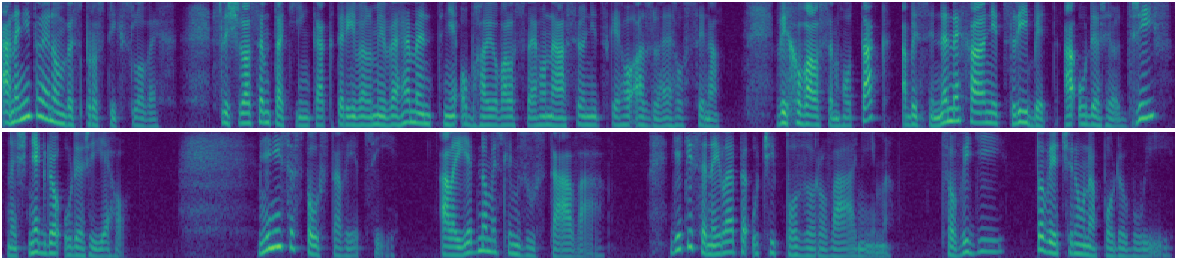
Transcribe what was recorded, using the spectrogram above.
A není to jenom ve sprostých slovech. Slyšela jsem tatínka, který velmi vehementně obhajoval svého násilnického a zlého syna. Vychoval jsem ho tak, aby si nenechal nic líbit a udeřil dřív, než někdo udeří jeho. Mění se spousta věcí, ale jedno, myslím, zůstává. Děti se nejlépe učí pozorováním. Co vidí, to většinou napodobují.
